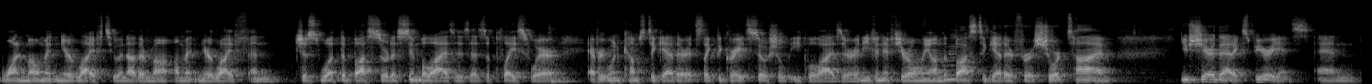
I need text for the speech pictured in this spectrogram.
one moment in your life to another moment in your life, and just what the bus sort of symbolizes as a place where everyone comes together. It's like the great social equalizer. And even if you're only on the bus together for a short time, you share that experience. And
